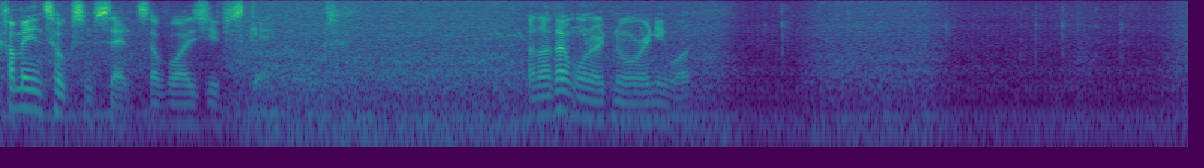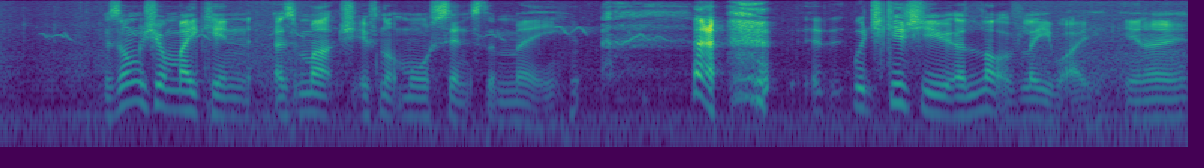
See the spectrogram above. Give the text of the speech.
Come in and talk some sense, otherwise you're just get ignored. And I don't want to ignore anyone. As long as you're making as much, if not more sense than me. Which gives you a lot of leeway, you know?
